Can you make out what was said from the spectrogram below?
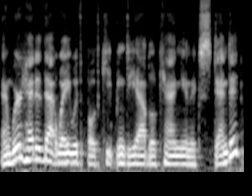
And we're headed that way with both keeping Diablo Canyon extended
